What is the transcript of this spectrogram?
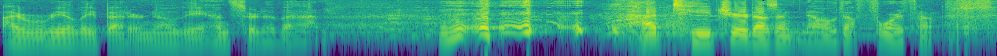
I really better know the answer to that. that teacher doesn't know the fourth foundation.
